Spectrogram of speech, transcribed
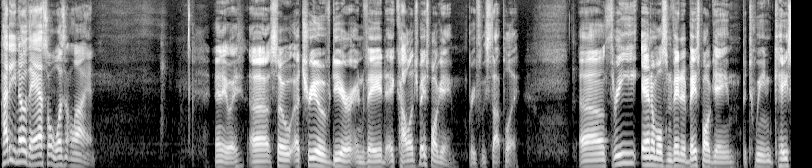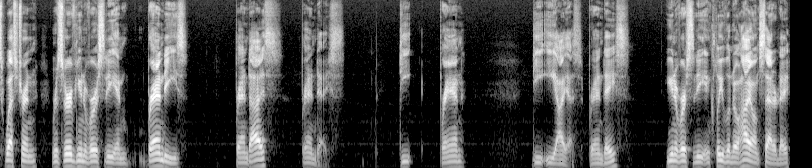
How do you know the asshole wasn't lying? Anyway, uh, so a trio of deer invade a college baseball game. Briefly stop play. Uh, three animals invaded a baseball game between Case Western Reserve University and Brandeis, Brandeis, Brandeis, D Brand, D E I S, Brandeis University in Cleveland, Ohio, on Saturday,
